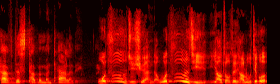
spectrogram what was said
have this type of mentality. 我自己选的，我自己要走这条路，结果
